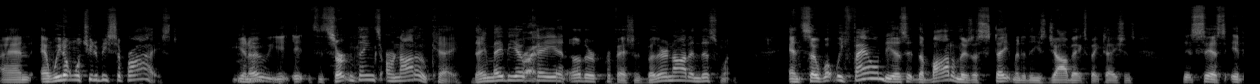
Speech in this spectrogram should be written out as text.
and and we don't want you to be surprised. You know, mm-hmm. it, certain things are not okay. They may be okay right. in other professions, but they're not in this one. And so what we found is at the bottom there's a statement of these job expectations that says if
